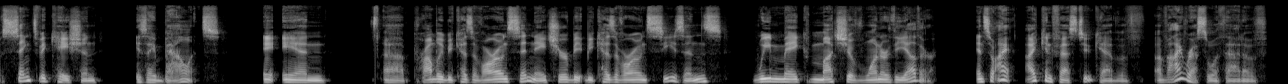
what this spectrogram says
sanctification is a balance, and uh, probably because of our own sin nature, because of our own seasons, we make much of one or the other. And so I I confess too, Kev, of of I wrestle with that of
